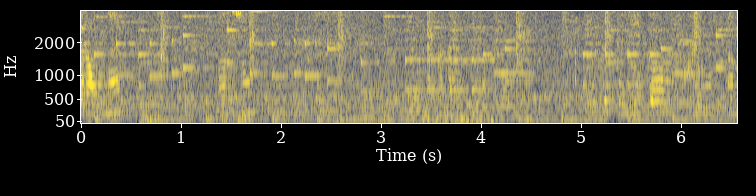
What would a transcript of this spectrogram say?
terongnya langsung. Makan aja. Tipenya itu keringetan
